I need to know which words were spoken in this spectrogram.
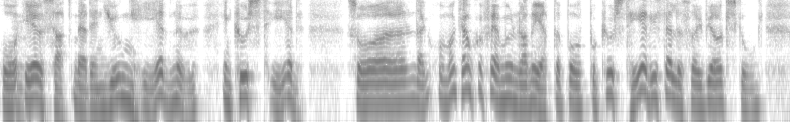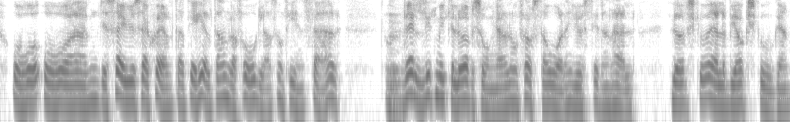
och mm. ersatt med en ljunghed nu, en kusthed. Så eh, där går man kanske 500 meter på, på kusthed istället för i björkskog. Och, och eh, det säger ju sig självt att det är helt andra fåglar som finns där. Var mm. väldigt mycket lövsångare de första åren just i den här lövsko eller björkskogen.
